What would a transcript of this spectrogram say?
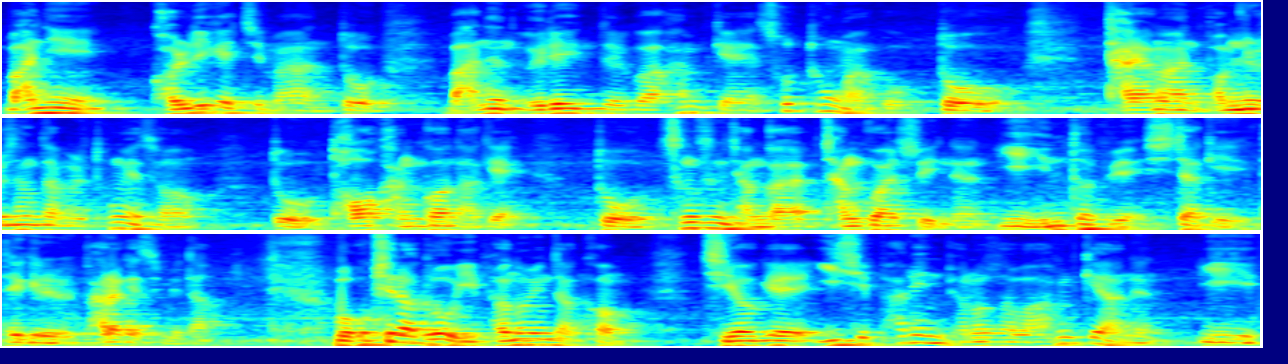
많이 걸리겠지만 또 많은 의뢰인들과 함께 소통하고 또 다양한 법률 상담을 통해서 또 더 강건하게 또 승승장구할 수 있는 이 인터뷰의 시작이 되기를 바라겠습니다. 뭐 혹시라도 이 변호인닷컴 지역의 28인 변호사와 함께하는 이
